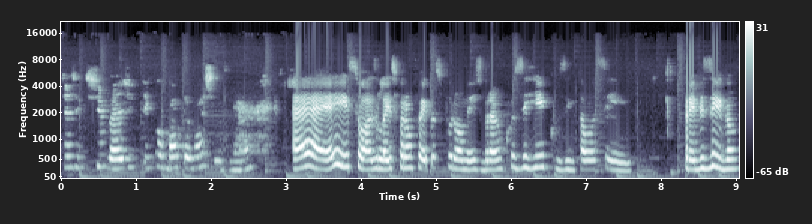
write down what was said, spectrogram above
que a gente estiver, a gente tem que combater o machismo, né? É, é isso. As leis foram feitas por homens brancos e ricos, então, assim, previsível.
